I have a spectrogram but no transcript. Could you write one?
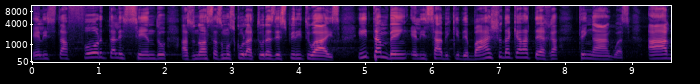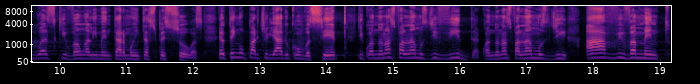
Ele está fortalecendo as nossas musculaturas espirituais. E também Ele sabe que debaixo daquela terra tem águas, águas que vão alimentar muitas pessoas. Eu tenho partilhado com você que quando nós falamos de vida, quando nós falamos de avivamento,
